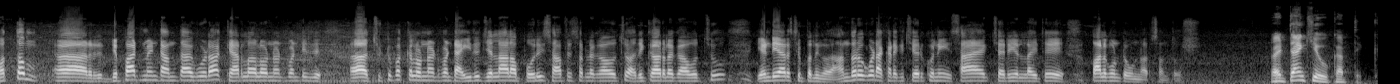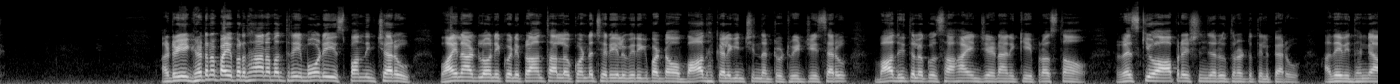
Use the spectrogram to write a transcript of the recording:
మొత్తం డిపార్ట్మెంట్ అంతా కూడా కేరళలో ఉన్నటువంటి చుట్టుపక్కల ఉన్నటువంటి ఐదు జిల్లాల పోలీస్ ఆఫీసర్లు కావచ్చు అధికారులు కావచ్చు ఎన్డీఆర్ సిబ్బంది కావచ్చు అందరూ కూడా అక్కడికి చేరుకుని సహాయక చర్యలు అయితే పాల్గొంటూ ఉన్నారు Santosh. Right thank you Karthik అటు ఈ ఘటనపై ప్రధానమంత్రి మోడీ స్పందించారు. వాయనాడ్లోని కొన్ని ప్రాంతాల్లో కొండ చర్యలు విరిగిపడడం బాధ కలిగించిందంటూ ట్వీట్ చేశారు. బాధితులకు సహాయం చేయడానికి ప్రస్తుతం రెస్క్యూ ఆపరేషన్ జరుగుతున్నట్టు తెలిపారు. అదేవిధంగా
